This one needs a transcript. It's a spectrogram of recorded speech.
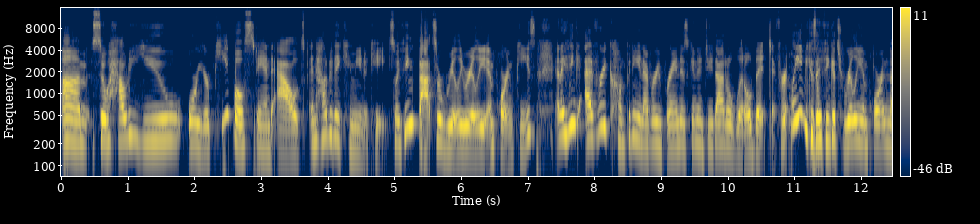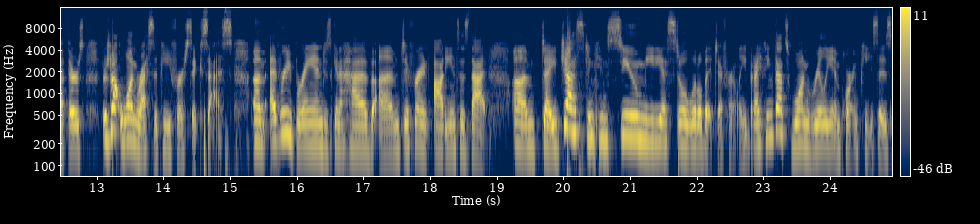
Um, so, how do you or your people stand out and how do they communicate? So, I think that's a really, really important piece. And I think every company and every brand is going to do that a little bit differently because I think it's really important that there's there's not one recipe for success. Um, every brand is going to have um, different audiences that um, digest and consume media still a little bit differently. But I think that's one really important piece is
